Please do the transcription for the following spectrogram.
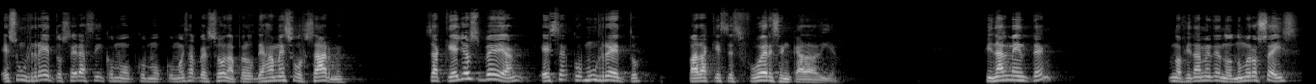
es un reto ser así como, como, esa persona, pero déjame esforzarme. O sea, que ellos vean ese como un reto para que se esfuercen cada día. Finalmente, no, finalmente no, número seis,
